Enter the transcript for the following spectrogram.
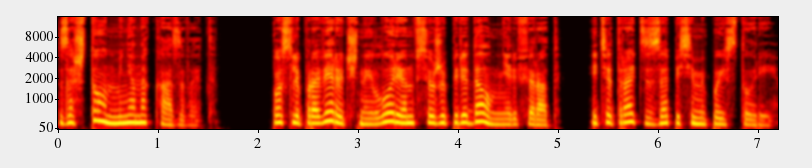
За что он меня наказывает? После проверочной Лориан все же передал мне реферат и тетрадь с записями по истории.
